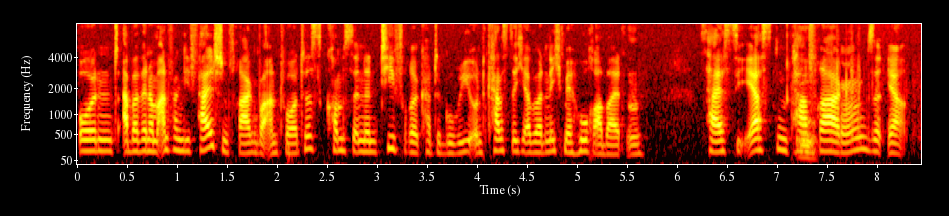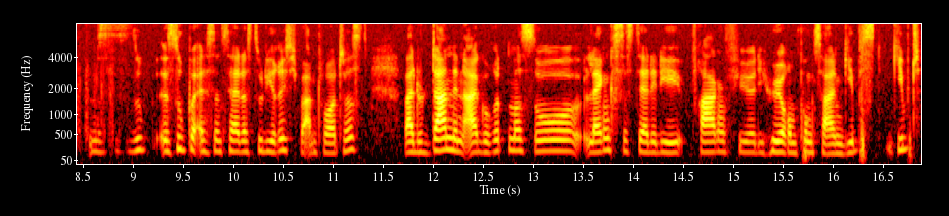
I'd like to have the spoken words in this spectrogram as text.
und aber wenn du am Anfang die falschen Fragen beantwortest, kommst du in eine tiefere Kategorie und kannst dich aber nicht mehr hocharbeiten. Das heißt, die ersten paar oh. Fragen sind, ja, es ist super essentiell, dass du die richtig beantwortest, weil du dann den Algorithmus so lenkst, dass der dir die Fragen für die höheren Punktzahlen gibst, gibt.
